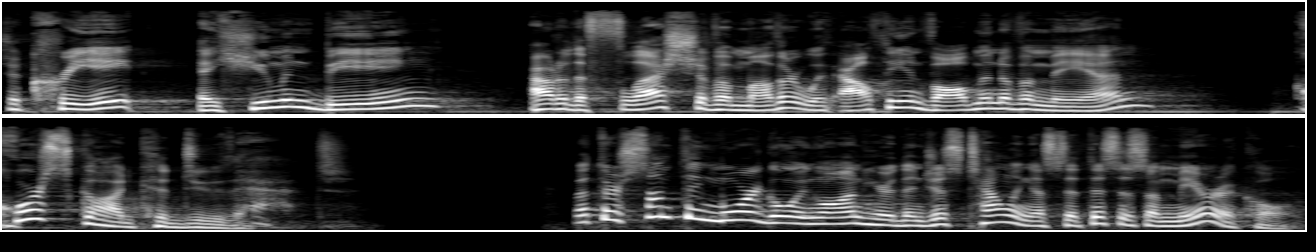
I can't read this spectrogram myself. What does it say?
to create a human being out of the flesh of a mother without the involvement of a man? Of course, God could do that. But there's something more going on here than just telling us that this is a miracle.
